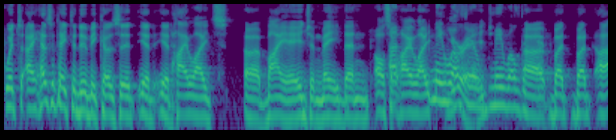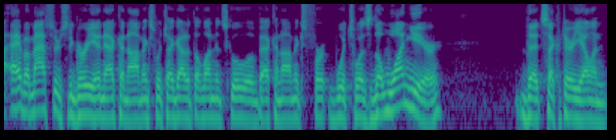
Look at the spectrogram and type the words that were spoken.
which, I hesitate to do because it, it, it highlights uh, my age and may then also uh, highlight may well your do. age. May well do. Uh, but but uh, I have a master's degree in economics, which I got at the London School of Economics, for, which was the one year that Secretary Yellen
